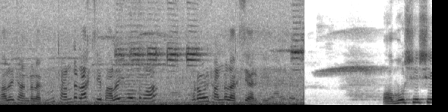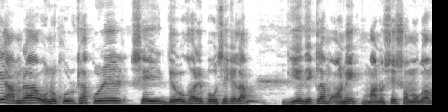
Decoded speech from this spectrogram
ভালোই ঠান্ডা লাগছে। ঠান্ডা লাগছে, ভালোই বলতো মা। মোটামুটি ঠান্ডা লাগছে আর কি। অবশেষে আমরা অনুকূল ঠাকুরের সেই দেওঘরে পৌঁছে গেলাম। গিয়ে দেখলাম অনেক মানুষের সমাগম।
